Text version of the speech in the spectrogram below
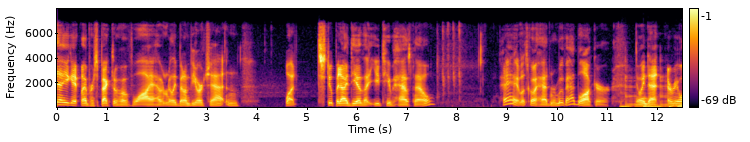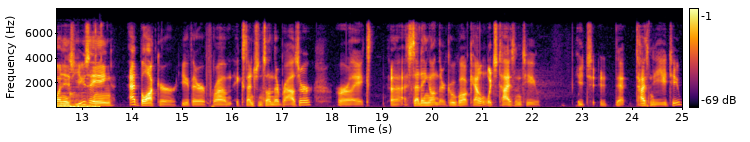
Now you get my perspective of why I haven't really been on VR chat and what stupid idea that YouTube has now. Hey, let's go ahead and remove ad blocker. Knowing that everyone is using ad blocker either from extensions on their browser or like uh, a setting on their Google account which ties into YouTube that ties into YouTube.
